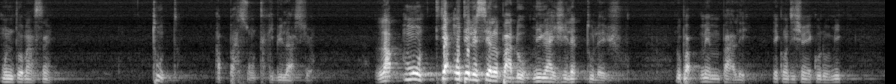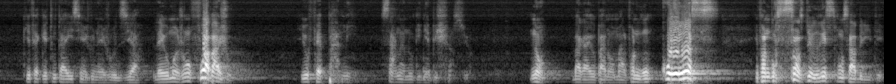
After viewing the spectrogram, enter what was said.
moun Thomasin. Tout a pas son tribulation. La monte, a monté le ciel pas d'eau, Mirai Gillette tous les jours. Nous ne pouvons même parler des conditions économiques qui fait que tout haïtien journée aujourd'hui, là ils mangent fois par jour. Ils fait pas mis ça nan nous qui plus chance. Non, bagay pas normal. Il faut une cohérence, il faut un sens de responsabilité.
